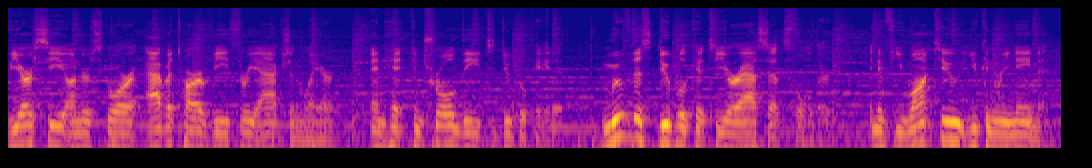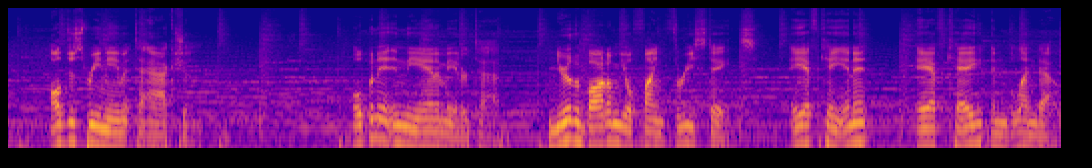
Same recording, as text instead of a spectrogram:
VRC underscore avatar v3 action layer and hit Ctrl D to duplicate it. Move this duplicate to your assets folder, and if you want to, you can rename it. I'll just rename it to action. Open it in the animator tab. Near the bottom you'll find three states, AFK init, AFK, and blend out.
